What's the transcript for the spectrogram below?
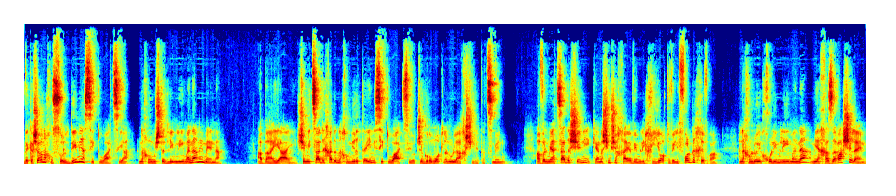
וכאשר אנחנו סולדים מהסיטואציה, אנחנו משתדלים להימנע ממנה. הבעיה היא שמצד אחד אנחנו נרתעים מסיטואציות שגורמות לנו להכשיל את עצמנו, אבל מהצד השני, כאנשים שחייבים לחיות ולפעול בחברה, אנחנו לא יכולים להימנע מהחזרה שלהן.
